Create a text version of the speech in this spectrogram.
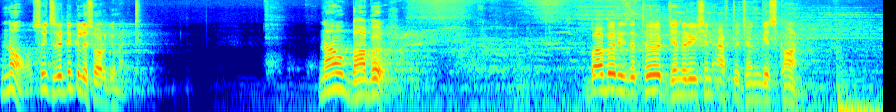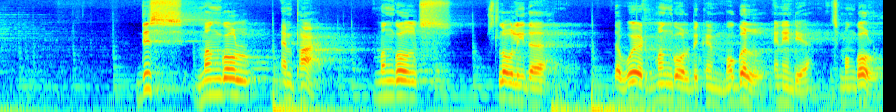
No, so it's ridiculous argument. Now Babur. Babur is the third generation after Genghis Khan. This Mongol empire, Mongols, slowly the… the word Mongol became Mughal in India, it's Mongol.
